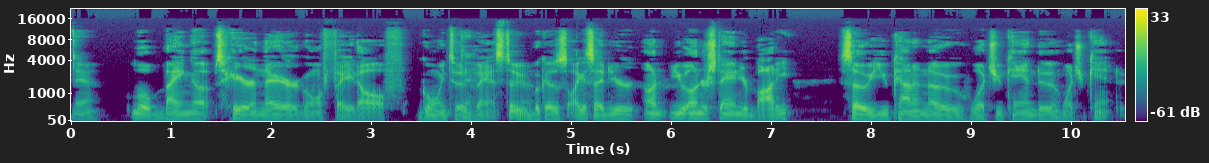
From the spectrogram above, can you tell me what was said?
yeah little bang ups here and there are going to fade off going to Yeah. advance too Yeah. because like i said you're un- you understand your body so you kind of know what you can do and what you can't do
